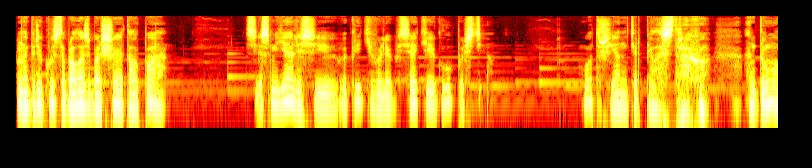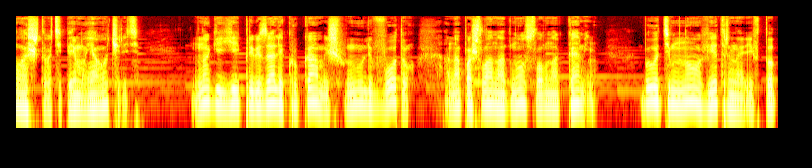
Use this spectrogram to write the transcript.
На берегу собралась большая толпа. Все смеялись и выкрикивали всякие глупости. Вот уж я натерпелась страху. Думала, что теперь моя очередь. Ноги ей привязали к рукам и швырнули в воду. Она пошла на дно, словно камень. Было темно, ветрено, и в тот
